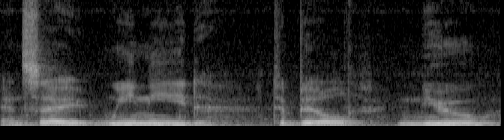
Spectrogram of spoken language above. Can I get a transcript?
and say, we need to build new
